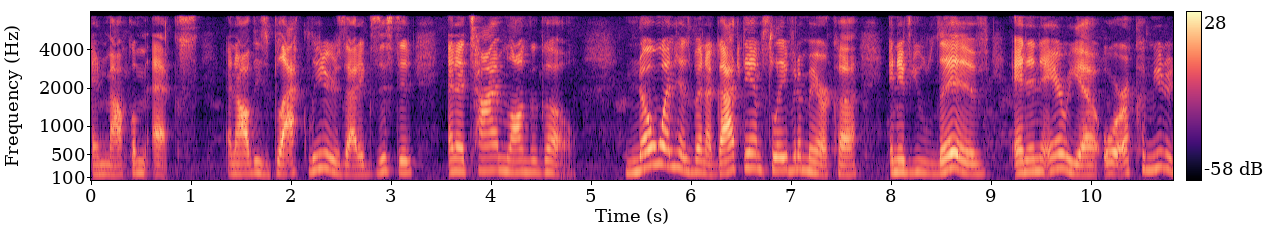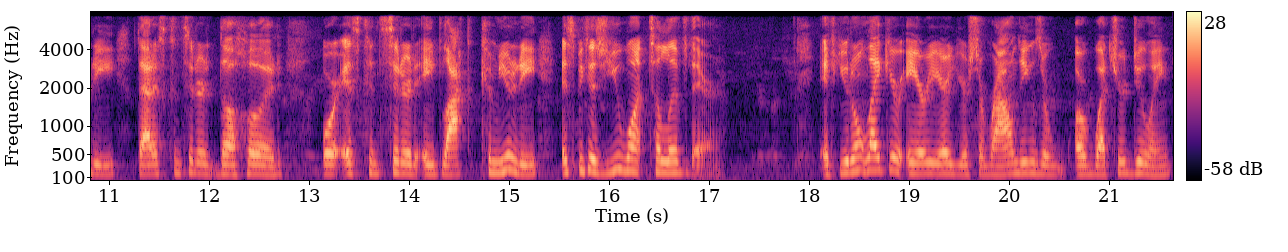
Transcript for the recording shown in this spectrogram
and Malcolm X and all these black leaders that existed in a time long ago. No one has been a goddamn slave in America, and if you live in an area or a community that is considered the hood or is considered a black community, it's because you want to live there. If you don't like your area, your surroundings, or, or what you're doing,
